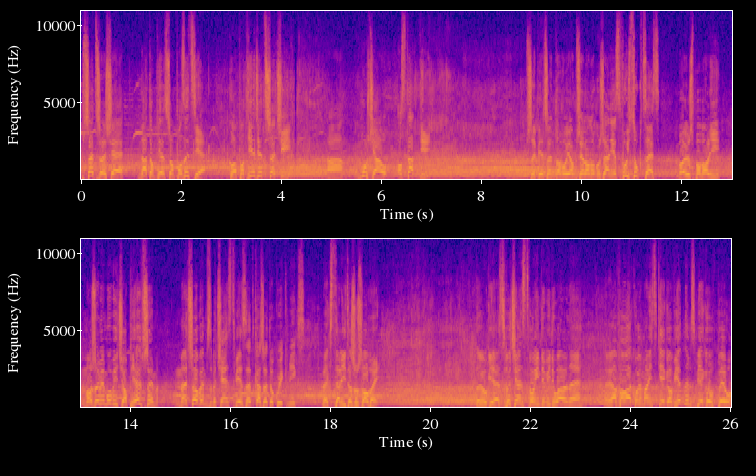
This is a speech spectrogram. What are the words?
przedrze się na tą pierwszą pozycję. Kłopot jedzie trzeci, a Musiał ostatni. Przypieczętowują zielonogórzanie swój sukces, bo już powoli możemy mówić o pierwszym meczowym zwycięstwie ZKŻ Quick Mix w Ekstralidze Żużlowej. Drugie zwycięstwo indywidualne Rafała Kulmańskiego w jednym z biegów był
